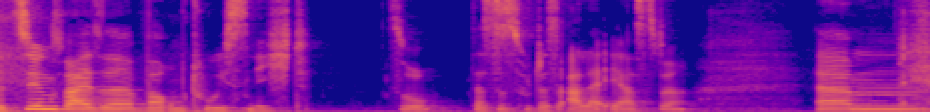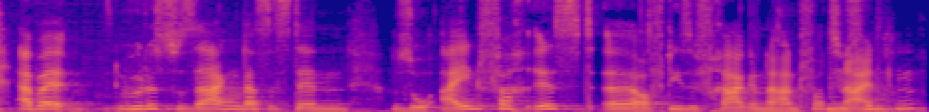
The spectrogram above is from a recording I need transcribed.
Beziehungsweise, warum tue ich es nicht? So, das ist so das allererste. Ähm, Aber würdest du sagen, dass es denn so einfach ist, äh, auf diese Frage eine Antwort zu Nein. finden?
